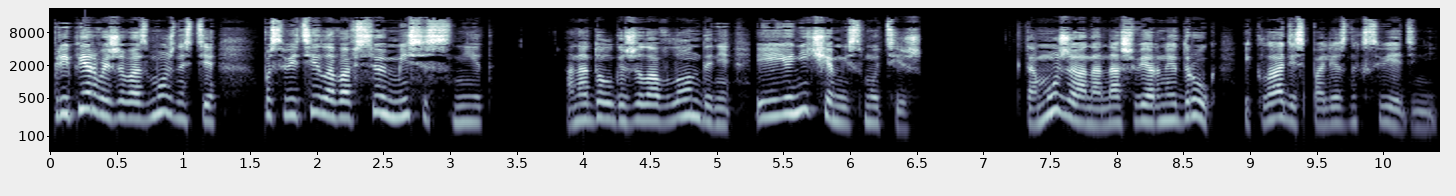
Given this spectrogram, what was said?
При первой же возможности посвятила во все миссис Снит. Она долго жила в Лондоне, и ее ничем не смутишь. К тому же она наш верный друг и кладезь полезных сведений.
